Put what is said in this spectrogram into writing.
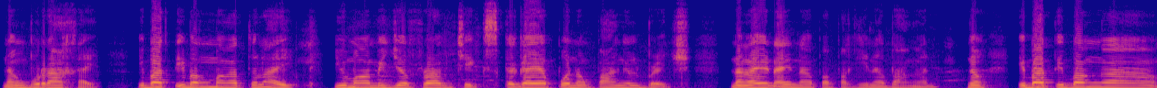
ng Boracay iba't ibang mga tulay, yung mga major projects, kagaya po ng Pangil Bridge, na ngayon ay napapakinabangan. No, iba't ibang ah,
